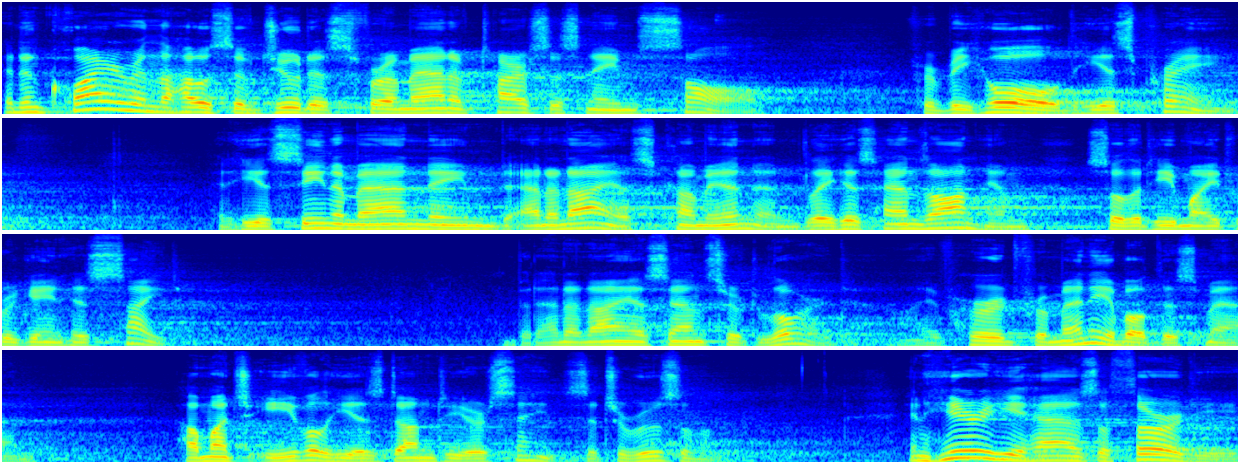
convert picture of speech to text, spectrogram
and inquire in the house of Judas for a man of Tarsus named Saul. For behold, he is praying. And he has seen a man named Ananias come in and lay his hands on him so that he might regain his sight. But Ananias answered, Lord, I have heard from many about this man, how much evil he has done to your saints at Jerusalem. And here he has authority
